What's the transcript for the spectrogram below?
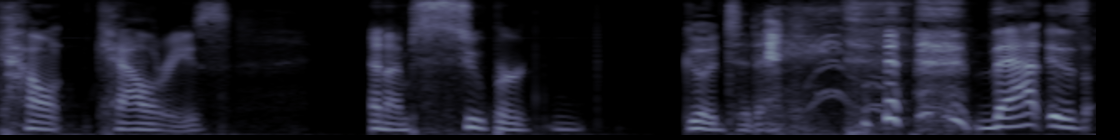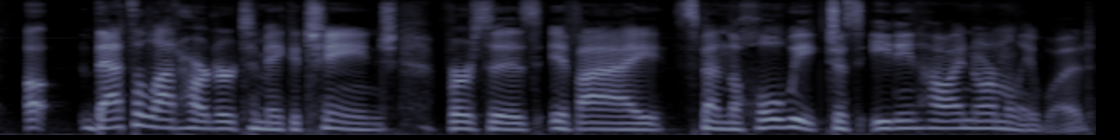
count calories, and I'm super good today. that is uh, that's a lot harder to make a change versus if I spend the whole week just eating how I normally would,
